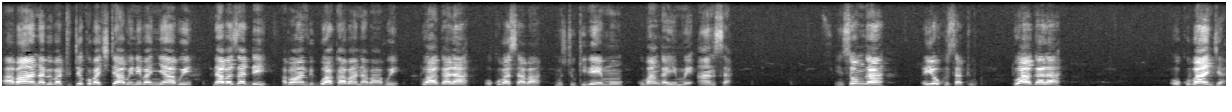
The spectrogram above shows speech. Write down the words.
abaana be batutteko bakitaabwe ne bannyaabwe n'abazadde abawambibwako abaana baabwe twagala okubasaba musitukiremu kubanga yemwe ansa. Ensonga eyokusatu twagala okubanja.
